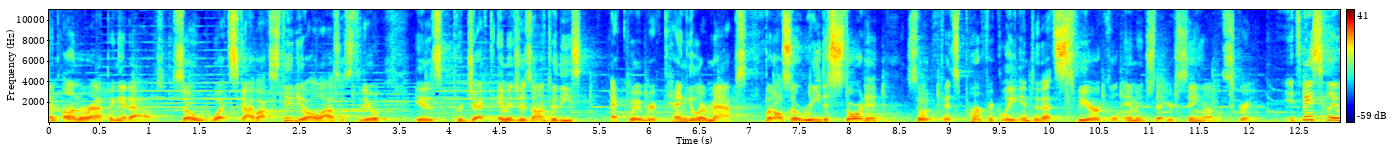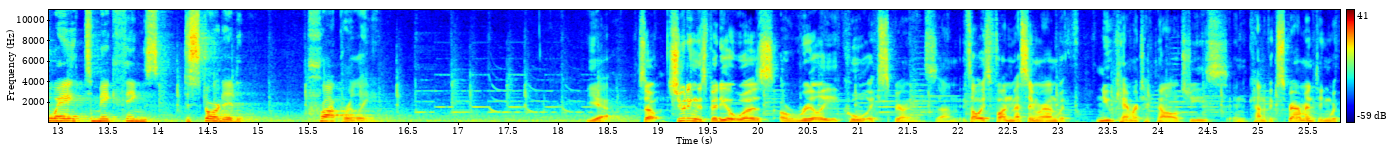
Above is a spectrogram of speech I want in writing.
and unwrapping it out. So what Skybox Studio allows us to do is project images onto these equirectangular maps, but also redistort it so it fits perfectly into that spherical image that you're seeing on the screen. It's basically a way to make things distorted properly. Yeah. So shooting this video was a really cool experience. Um, it's always fun messing around with new camera technologies and kind of experimenting with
